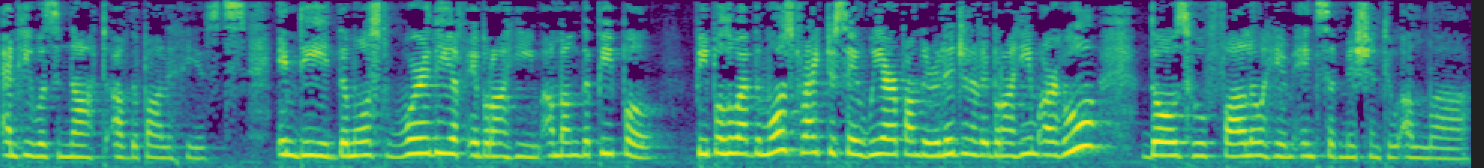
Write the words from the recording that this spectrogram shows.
and he was not of the polytheists. Indeed, the most worthy of Ibrahim among the people People who have the most right to say we are upon the religion of Ibrahim are who? Those who follow him in submission to Allah.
